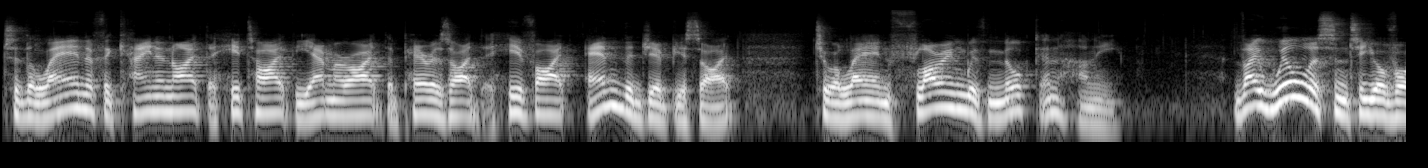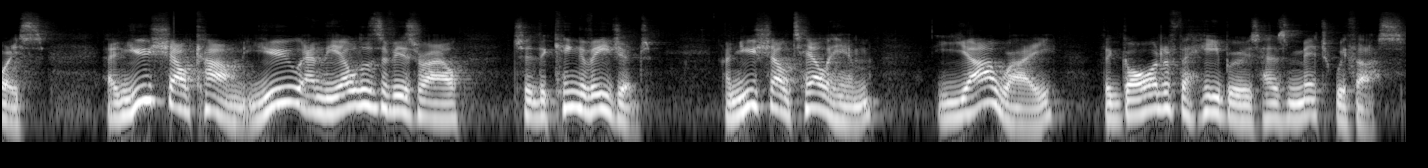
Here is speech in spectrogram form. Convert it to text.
to the land of the Canaanite, the Hittite, the Amorite, the Perizzite, the Hivite, and the Jebusite, to a land flowing with milk and honey. They will listen to your voice, and you shall come, you and the elders of Israel, to the king of Egypt, and you shall tell him, Yahweh, the God of the Hebrews, has met with us.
